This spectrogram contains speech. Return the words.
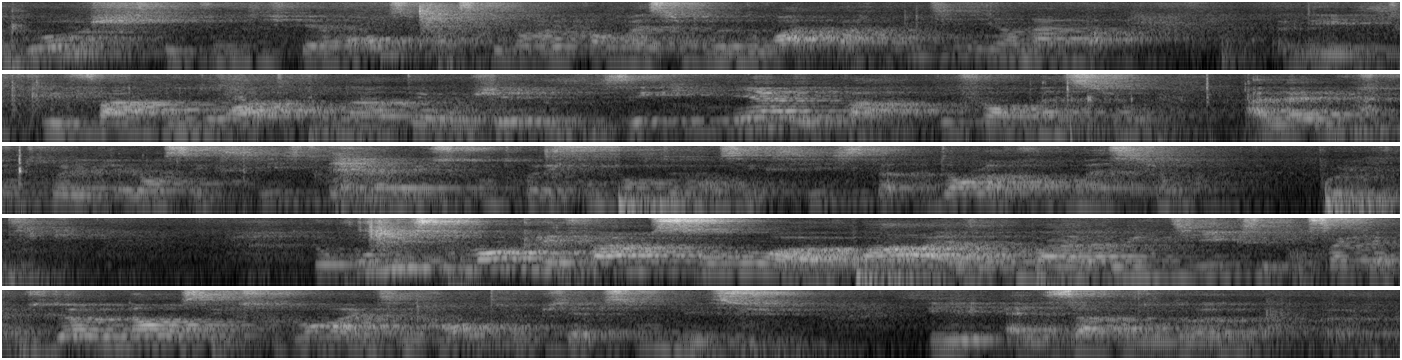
de gauche, c'est une différence, parce que dans les formations de droite, par contre, il n'y en a pas. Les, les femmes de droite qu'on a interrogées nous disaient qu'il n'y avait pas de formation à la lutte contre les violences sexistes ou à la lutte contre les comportements sexistes dans leur formation politique. Donc on dit souvent que les femmes sont euh, pas, elles n'aiment pas la politique, c'est pour ça qu'il y a plus d'hommes. Non, c'est que souvent elles y rentrent et puis elles sont déçues et elles abandonnent euh,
